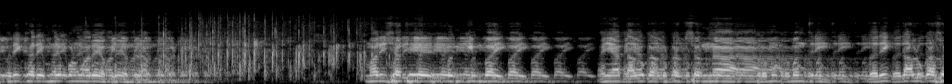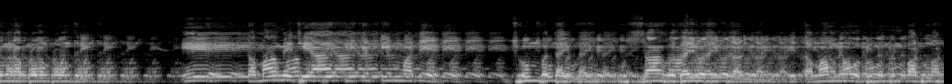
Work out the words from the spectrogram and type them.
ખરેખર એમને પણ મારે અભિનંદન આપવા મારી સાથે બંકિમભાઈ અહીંયા તાલુકા ઘટક સંઘના પ્રમુખ મંત્રી, દરેક તાલુકા સંઘના પ્રમુખ મંત્રી, એ તમામે જે આ ક્રિકેટ ટીમ માટે ઝૂમ બતાવ્યું છે, ઉત્સાહ વધાર્યો છે ખેલાડીઓને. એ તમામને હું અભિનંદન પાઠવું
